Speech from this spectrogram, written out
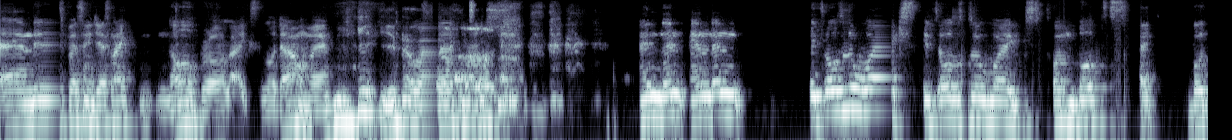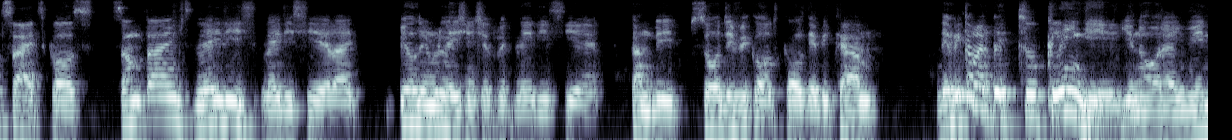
and this person just like, no, bro, like slow down, man. you know what I mean? and then and then it also works. It also works on both sides, both sides, because sometimes ladies, ladies here, like building relationships with ladies here can be so difficult because they become they become a bit too clingy you know what i mean?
